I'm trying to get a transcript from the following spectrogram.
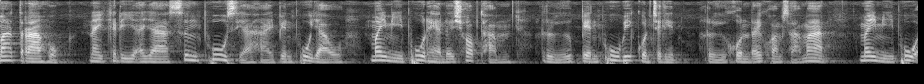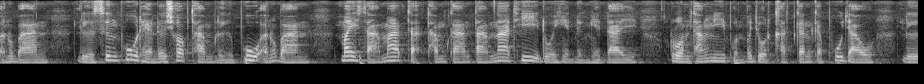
มาตรา 6 ในคดีอาญาซึ่งผู้เสียหายเป็นผู้เยาว์ไม่มีผู้แทนโดยชอบธรรม หรือเป็นผู้วิกลจริต หรือคนไร้ความสามารถ ไม่มีผู้อนุบาล หรือซึ่งผู้แทนโดยชอบธรรมหรือผู้อนุบาล ไม่สามารถจะทำการตามหน้าที่โดยเหตุหนึ่งเหตุใด รวมทั้งมีผลประโยชน์ขัดกันกับผู้เยาว์หรือ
